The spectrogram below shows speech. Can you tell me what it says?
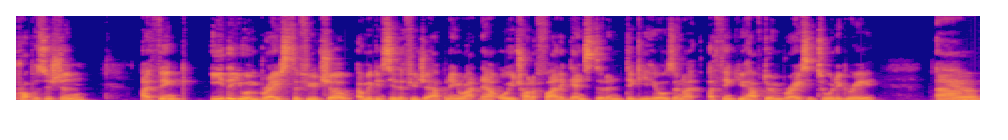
proposition. I think either you embrace the future, and we can see the future happening right now, or you try to fight against it and dig your heels in. I, I think you have to embrace it to a degree. Um, yeah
